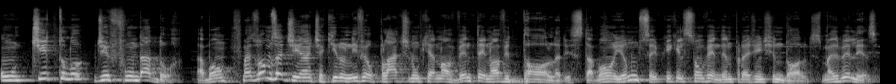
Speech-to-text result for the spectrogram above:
um título de fundador, tá bom? Mas vamos adiante aqui no nível Platinum, que é 99 dólares, tá bom? E eu não sei porque que eles estão vendendo pra gente em dólares, mas beleza.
